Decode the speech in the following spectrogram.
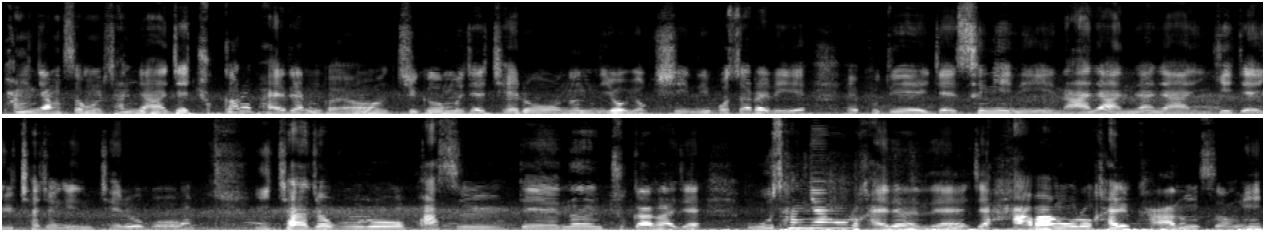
방향성을 잡냐 이제 주가로 봐야 되는 거예요. 지금은 이제 재료는 요- 역시 리보사렐이 FDA 이제 승인이 나냐 안 나냐 이게 이제 1차적인 재료고 2차적으로 봤을 때는 주가가 이제 우상향으로 가야 되는데 이제 하방으로 갈 가능성이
